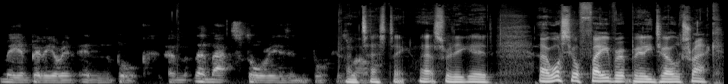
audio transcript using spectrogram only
me and Billy are in, in the book, and then that story is in the book as Fantastic. well. That's really good. Uh, what's your favourite Billy Joel track?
